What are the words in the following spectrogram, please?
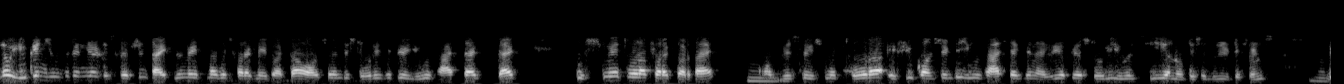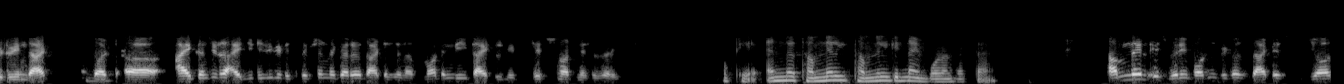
No, you can use it in your description. Title में इतना कुछ फ़र्क नहीं पड़ता. Also in the stories, if you use hashtag, that उसमें थोड़ा फ़र्क पड़ता है. Hmm. Obviously, इसमें थोड़ा if you constantly use hashtags in every of your story, you will see a noticeable difference okay. between that. But uh, I consider IGTV के description में कर रहे हो that is enough. Not in the title. It, it's not necessary. Okay and thumbnail thumbnail कितना इम्पोर्टेंट रखता है thumbnail is very important because that is your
